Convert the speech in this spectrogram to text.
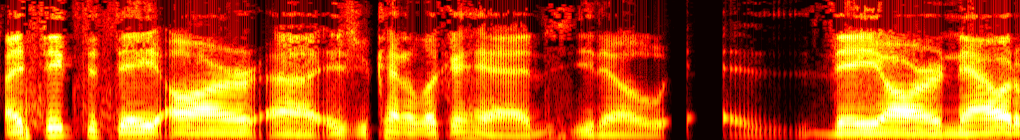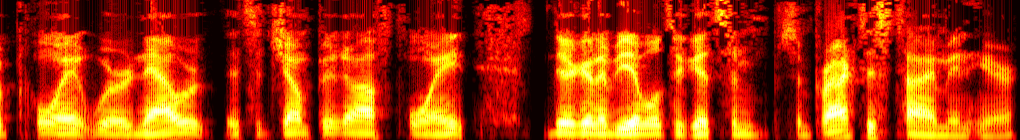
I think that they are, uh, as you kind of look ahead, you know, they are now at a point where now it's a jumping off point. They're going to be able to get some some practice time in here,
